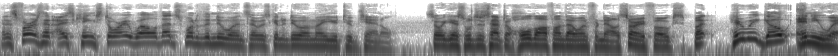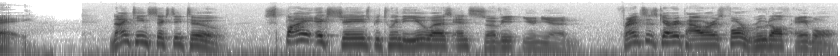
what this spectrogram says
And as far as that Ice King story, well, that's one of the new ones I was going to do on my YouTube channel. So I guess we'll just have to hold off on that one for now. Sorry, folks. But here we go anyway. 1962. Spy exchange between the US and Soviet Union. Francis Gary Powers for Rudolf Abel.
